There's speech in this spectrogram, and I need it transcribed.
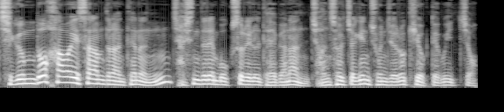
지금도 하와이 사람들한테는 자신들의 목소리를 대변한 전설적인 존재로 기억되고 있죠.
